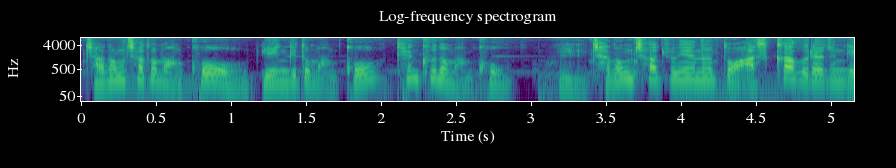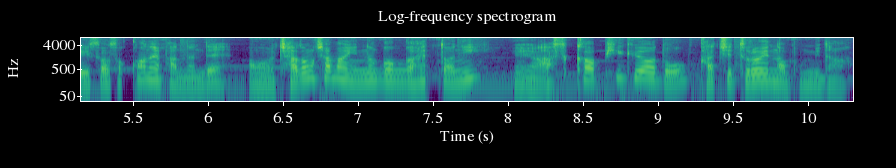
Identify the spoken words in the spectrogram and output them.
자동차도 많고 비행기도 많고 탱크도 많고 예, 자동차 중에는 또 아스카 그려진 게 있어서 꺼내봤는데 어, 자동차만 있는 건가 했더니 예, 아스카 피규어도 같이 들어있나 봅니다.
